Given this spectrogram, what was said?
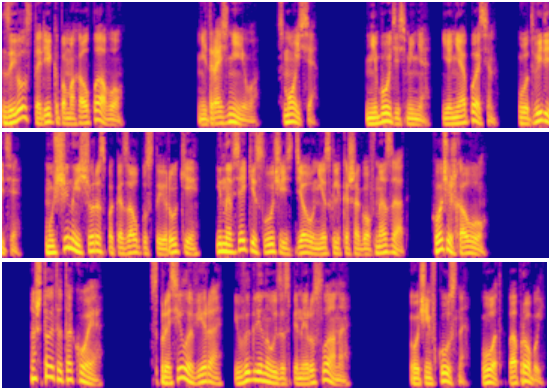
Заявил старик и помахал Павлу. «Не дразни его. Смойся. Не бойтесь меня, я не опасен. Вот видите?» Мужчина еще раз показал пустые руки и на всякий случай сделал несколько шагов назад. «Хочешь халву?» «А что это такое?» Спросила Вера и выглянула из-за спины Руслана. Очень вкусно. Вот, попробуй.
